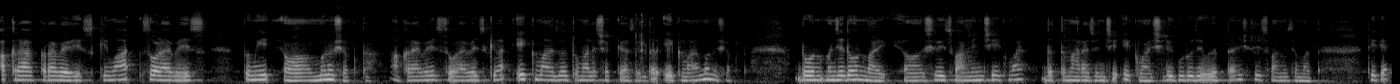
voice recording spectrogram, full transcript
अकरा अकरा वेळेस किंवा सोळा वेळेस तुम्ही म्हणू शकता. अकरा वेळेस सोळा वेळेस किंवा एक माळ जर तुम्हाला शक्य असेल तर एक माळ म्हणू शकता. दोन म्हणजे दोन माळी श्री स्वामींची एक माळ दत्त महाराजांची एक माळ श्री गुरुदेव दत्त आणि श्री स्वामी समर्थ. ठीक आहे?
